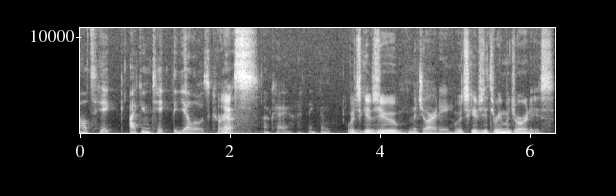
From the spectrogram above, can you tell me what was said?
I'll take. I can take the yellows, correct? Yes. Okay. I think I'm Which gives you majority. which gives you three majorities.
